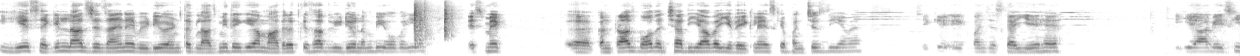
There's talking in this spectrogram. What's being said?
ये सेकंड लास्ट डिज़ाइन है वीडियो एंड तक लाजमी देखिएगा मादरत के साथ वीडियो लंबी हो गई है। इसमें कंट्रास्ट बहुत अच्छा दिया हुआ है, ये देख लें, इसके बंचेस दिए हुए ठीक है, एक बंच इसका ये है। ये आ गई इसकी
